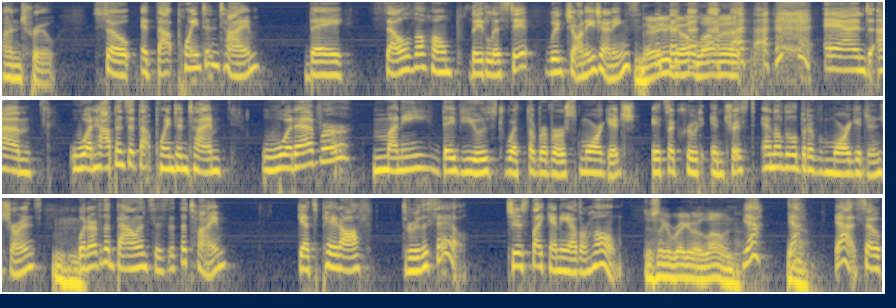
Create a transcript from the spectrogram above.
Untrue. So at that point in time, they sell the home, they list it with Johnny Jennings. There you go. Love it. and um, what happens at that point in time, whatever money they've used with the reverse mortgage, it's accrued interest and a little bit of mortgage insurance, mm-hmm. whatever the balance is at the time, gets paid off through the sale, just like any other home. Just like a regular loan. Yeah, yeah, yeah, yeah. So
